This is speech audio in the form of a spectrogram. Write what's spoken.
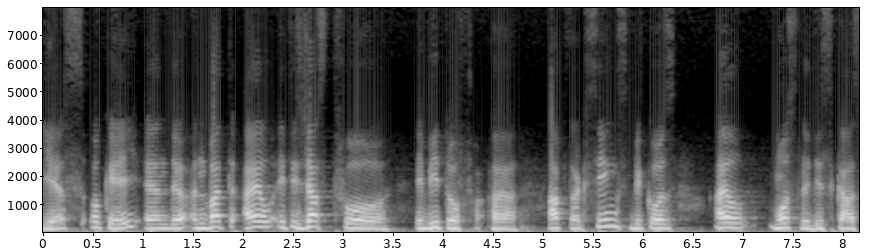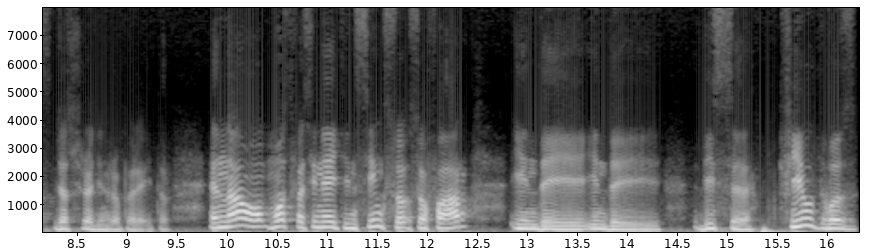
Yes, okay, and, uh, and but I'll, it is just for a bit of uh, abstract things because I'll mostly discuss just Schrodinger operator. And now most fascinating thing so, so far in the in the this uh, field was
